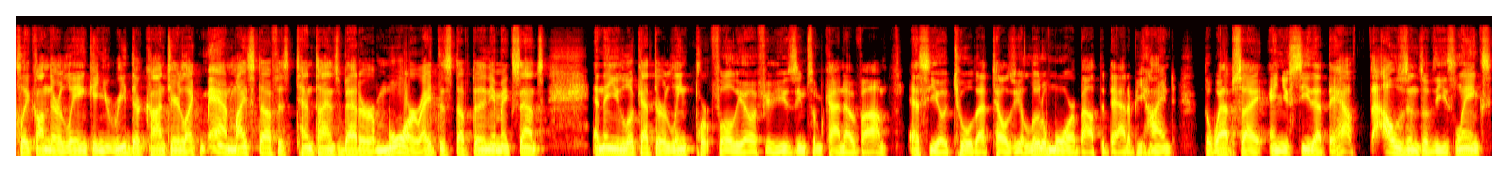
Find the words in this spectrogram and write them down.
click on their link and you read their content, you're like, man, my stuff is 10 times better or more, right? This stuff doesn't even make sense. And then you look at their link portfolio if you're using some kind of um, SEO tool that tells you a little more about the data behind the website, and you see that they have thousands of these links.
